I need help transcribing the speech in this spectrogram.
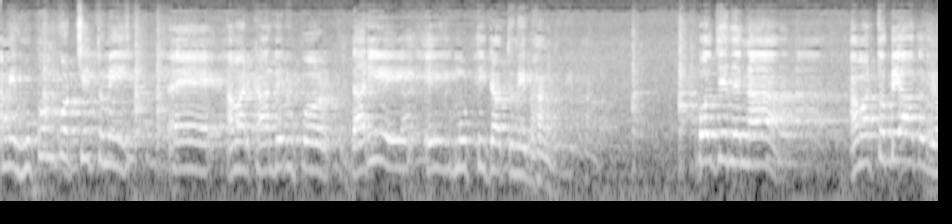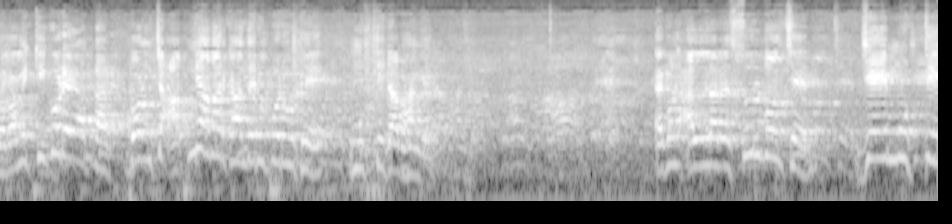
আমি হুকুম করছি তুমি আমার কাঁধের উপর দাঁড়িয়ে এই মূর্তিটা তুমি ভাঙ। বলছে যে, না, আমার তো বেয়াদবি হবে। আমি কি করে আপনার, বরঞ্চ আপনি আমার কাঁধের উপরে উঠে মূর্তিটা ভাঙেন? এখন আল্লাহ রসুল বলছেন যে, এই মূর্তি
